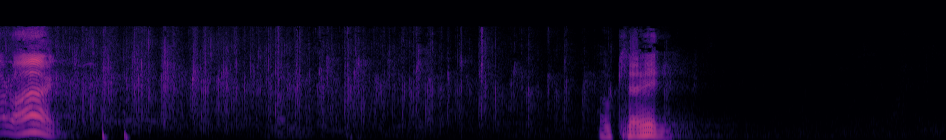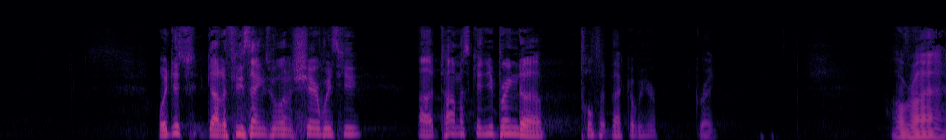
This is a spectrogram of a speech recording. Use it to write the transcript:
All right. Okay. We just got a few things we want to share with you. Uh, Thomas, can you bring the pulpit back over here? Great. All right.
